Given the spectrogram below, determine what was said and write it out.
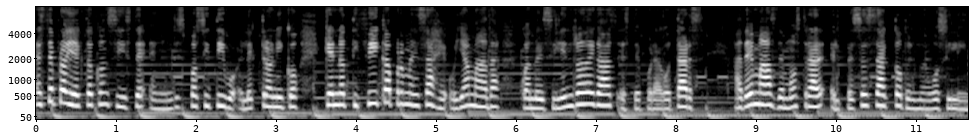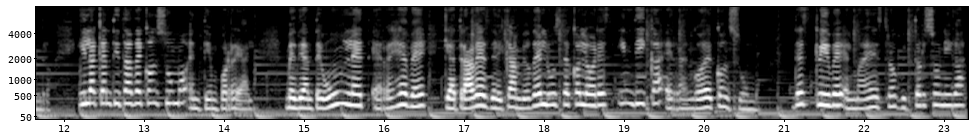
Este proyecto consiste en un dispositivo electrónico que notifica por mensaje o llamada cuando el cilindro de gas esté por agotarse, además de mostrar el peso exacto del nuevo cilindro y la cantidad de consumo en tiempo real, mediante un LED RGB que a través del cambio de luz de colores indica el rango de consumo describe el maestro Víctor Zúñiga,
